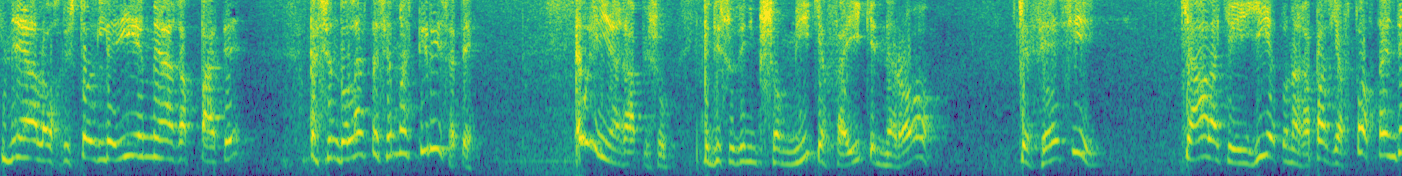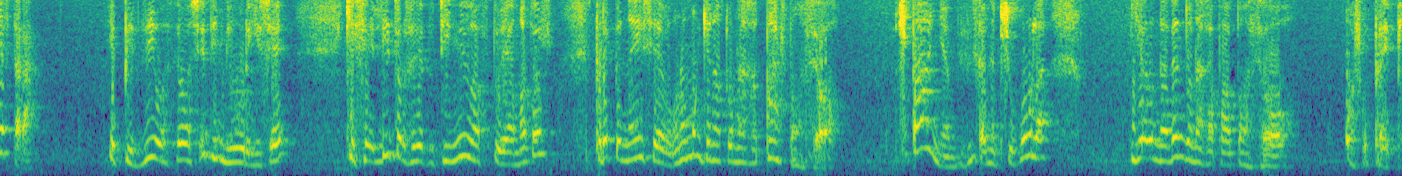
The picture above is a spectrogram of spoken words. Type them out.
Ναι, αλλά ο Χριστός λέει, «Ε, με αγαπάτε, τα σεντολάστα σε εμάς τηρήσατε. Πού είναι η αγάπη σου, επειδή σου δίνει ψωμί και φαΐ και νερό και θέση και άλλα και υγεία τον αγαπάς γι' αυτό, αυτά είναι δεύτερα. Επειδή ο Θεός σε δημιούργησε και σε λύτρωσε για του τιμίου αυτού αίματος, πρέπει να είσαι ευγνώμων και να τον αγαπάς τον Θεό. Σπάνια, καμιά ψυχούλα, γέροντα δεν τον αγαπάω τον Θεό όσο πρέπει.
